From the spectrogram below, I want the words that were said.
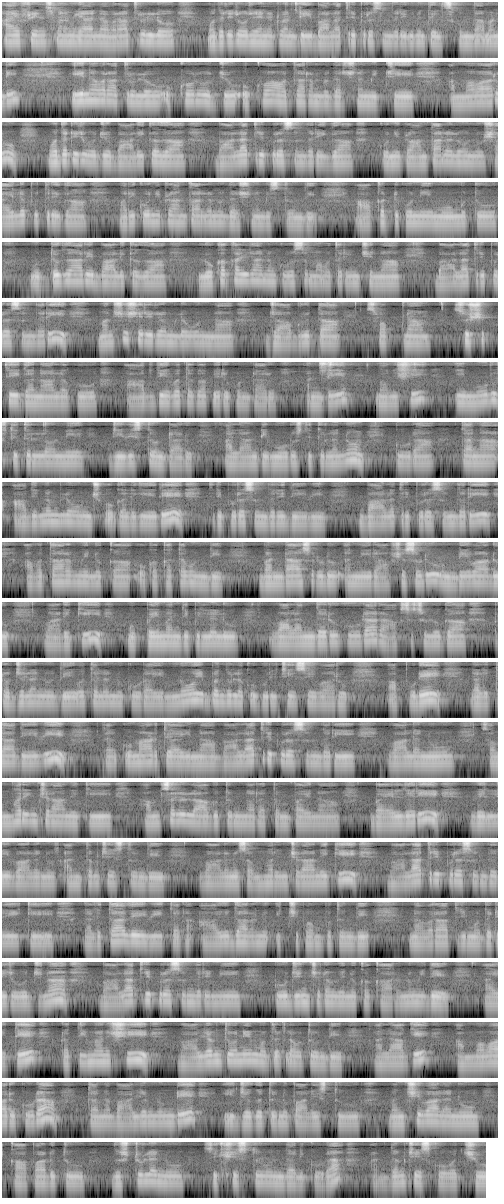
Hi friends మనం ఇలా నవరాత్రుల్లో మొదటి రోజు అయినటువంటి బాలా సుందరి గురించి తెలుసుకుందామండి. ఈ నవరాత్రుల్లో ఒక్కో రోజు ఒక్కో అవతారంలో దర్శనం ఇచ్చి అమ్మవారు మొదటి రోజు బాలికగా బాలాత్రిపుర సుందరిగా కొన్ని ప్రాంతాలలోనూ శైలపుత్రిగా మరికొన్ని ప్రాంతాలను దర్శనమిస్తుంది. ఆకట్టుకుని మోముతూ ముద్దుగారి బాలికగా లోక కళ్యాణం కోసం అవతరించిన బాలాత్రిపుర సుందరి మనిషి శరీరంలో ఉన్న జాగృత స్వప్న సుషుప్తి గణాలకు ఆదిదేవతగా పేర్కొంటారు అంటే మనిషి ఈ మూడు స్థితుల్లోనే జీవిస్తుంటాడు. అలాంటి మూడు స్థితులను కూడా తన ఆధీనంలో ఉంచుకోగలిగేదే త్రిపుర సుందరి దేవి. బాల త్రిపుర సుందరి అవతారం వెనుక ఒక కథ ఉంది. బండాసురుడు అనే రాక్షసుడు ఉండేవాడు. వాడికి ముప్పై మంది పిల్లలు. వాళ్ళందరూ కూడా రాక్షసులుగా ప్రజలను దేవతలను కూడా ఎన్నో ఇబ్బందులకు గురి చేసేవారు. అప్పుడే లలితాదేవి తన కుమార్తె అయిన బాలా త్రిపుర సుందరి వాళ్ళను సంహరించడానికి హంసలు లాగుతున్న రథం పైన బయలుదేరి వెళ్ళి వాళ్ళను అంతం చేస్తుంది. వాళ్ళను సంహరించడానికి బాలాత్రిపుర సుందరికి లలితాదేవి తన ఆయుధాలను ఇచ్చి పంపుతుంది. నవరాత్రి మొదటి రోజున బాలాత్రిపుర సుందరిని పూజించడం వెనుక కారణం ఇదే. అయితే ప్రతి మనిషి బాల్యంతోనే మొదలవుతుంది. అలాగే అమ్మవారు కూడా తన బాల్యం నుండే ఈ జగత్తును పాలిస్తూ మంచి వాళ్ళను కాపాడుతూ దుష్టులను శిక్షిస్తూ ఉందని కూడా అర్థం చేసుకోవచ్చు.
